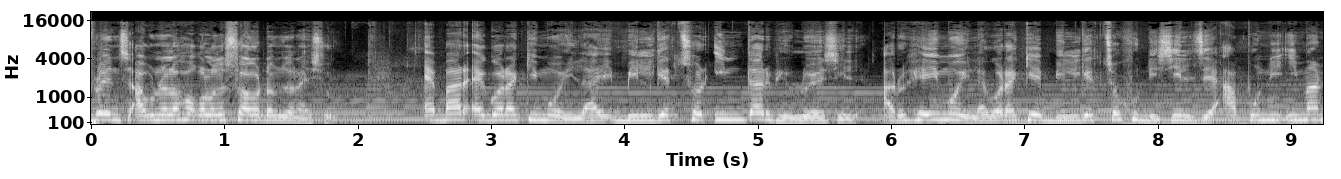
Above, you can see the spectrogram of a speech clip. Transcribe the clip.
ফ্ৰেণ্ডছ আপোনালোক সকলোকে স্বাগতম জনাইছোঁ। এবাৰ এগৰাকী মহিলাই বিল গেটছৰ ইণ্টাৰভিউ লৈ আছিল আৰু সেই মহিলাগৰাকীয়ে বিল গেটছক সুধিছিল যে আপুনি ইমান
